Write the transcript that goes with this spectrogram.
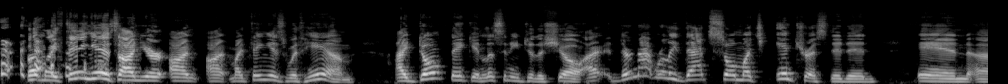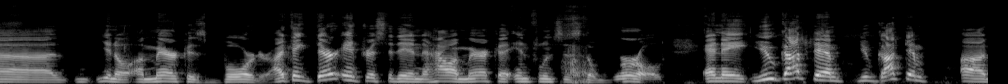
but my thing is on your on on my thing is with him. I don't think in listening to the show, I, they're not really that so much interested in in uh, you know America's border. I think they're interested in how America influences the world, and they you got them you got them uh,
